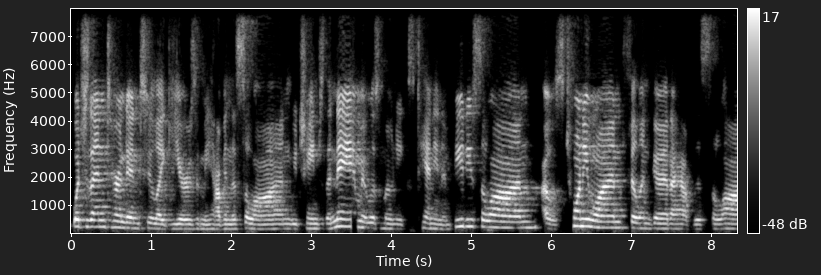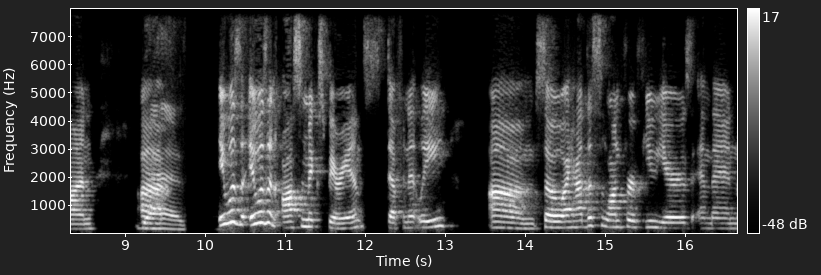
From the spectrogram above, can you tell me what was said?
which then turned into like years of me having the salon. We changed the name. It was Monique's Tanning and Beauty Salon. I was 21, feeling good. I have this salon. Uh, yes. Uh, it was it was an awesome experience, definitely. Um, so I had the salon for a few years, and then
